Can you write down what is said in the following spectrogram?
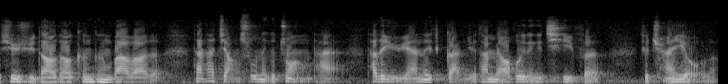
絮絮叨叨、坑坑巴巴的，但他讲述那个状态，他的语言的感觉，他描绘那个气氛就全有了，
